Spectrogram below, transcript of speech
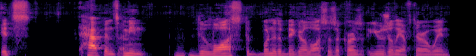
it's happens. I mean, the loss, the, one of the bigger losses occurs usually after a win.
